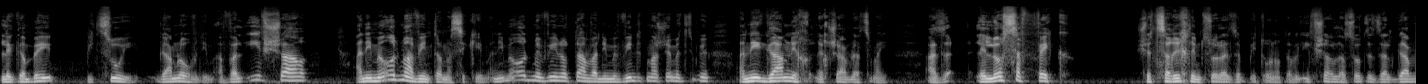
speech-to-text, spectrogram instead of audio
לגבי פיצוי גם לעובדים, אבל אי אפשר, אני מאוד מבין את המעסיקים, אני מאוד מבין אותם ואני מבין את מה שהם מצפים, אני גם נחשב לעצמאי. אז ללא ספק שצריך למצוא לזה פתרונות, אבל אי אפשר לעשות את זה על גב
